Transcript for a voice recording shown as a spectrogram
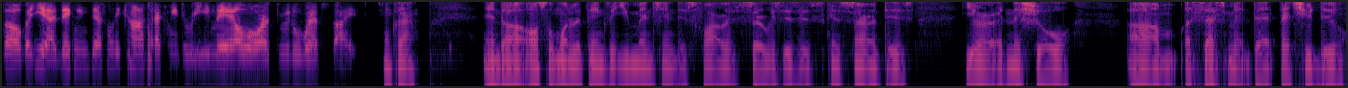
so, but yeah, they can definitely contact me through email or through the website. Okay. And uh, also, one of the things that you mentioned as far as services is concerned is your initial um, assessment that that you do.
